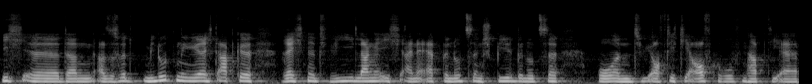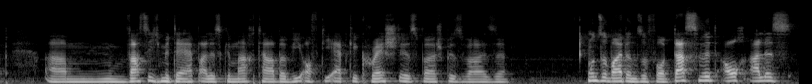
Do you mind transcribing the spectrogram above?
ich äh, dann, also es wird minutengerecht abgerechnet, wie lange ich eine App benutze, ein Spiel benutze und wie oft ich die aufgerufen habe, die App, ähm, was ich mit der App alles gemacht habe, wie oft die App gecrashed ist beispielsweise und so weiter und so fort. Das wird auch alles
